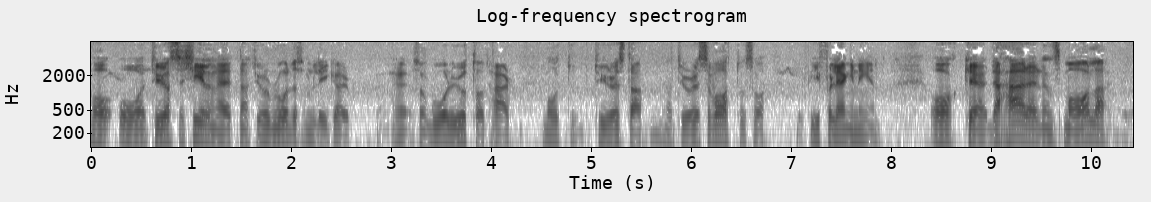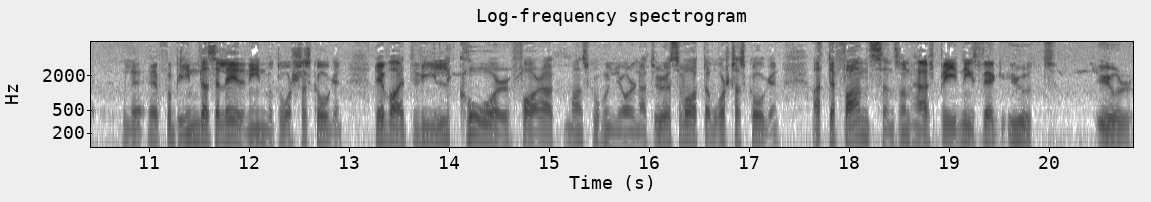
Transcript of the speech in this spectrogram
Och, och Tyrestakilen är ett naturområde som ligger, eh, som går utåt här mot Tyresta naturreservat och så i förlängningen. Och eh, det här är den smala eh, förbindelseleden in mot Årstaskogen. Det var ett villkor för att man skulle kunna göra naturreservat av Årstaskogen. Att det fanns en sån här spridningsväg ut ur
